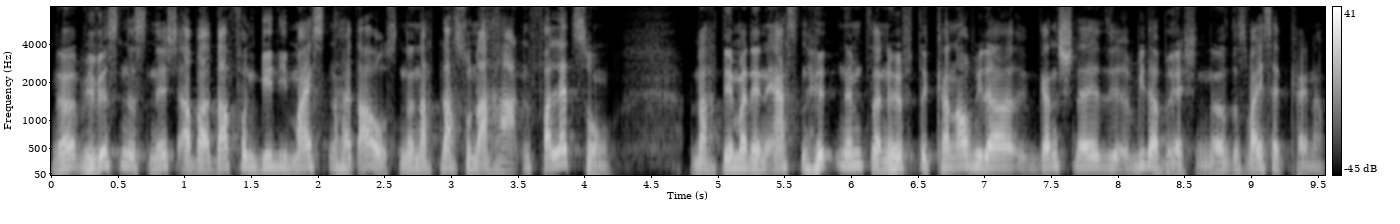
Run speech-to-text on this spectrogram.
Ne? Wir wissen es nicht, aber davon gehen die meisten halt aus. Ne? Nach, nach so einer harten Verletzung. Nachdem er den ersten Hit nimmt, seine Hüfte kann auch wieder ganz schnell wieder brechen. Ne? Das weiß halt keiner.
